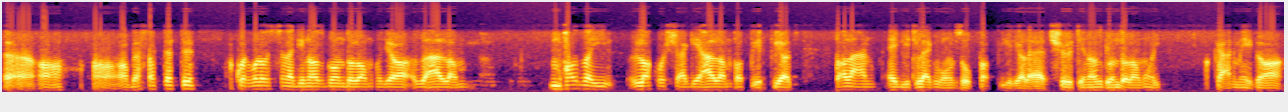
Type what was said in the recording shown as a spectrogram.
a, a, a befektető, akkor valószínűleg én azt gondolom, hogy az állam, hazai lakossági állampapírpiac talán egyik legvonzóbb papírja lehet, sőt én azt gondolom, hogy akár még a,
